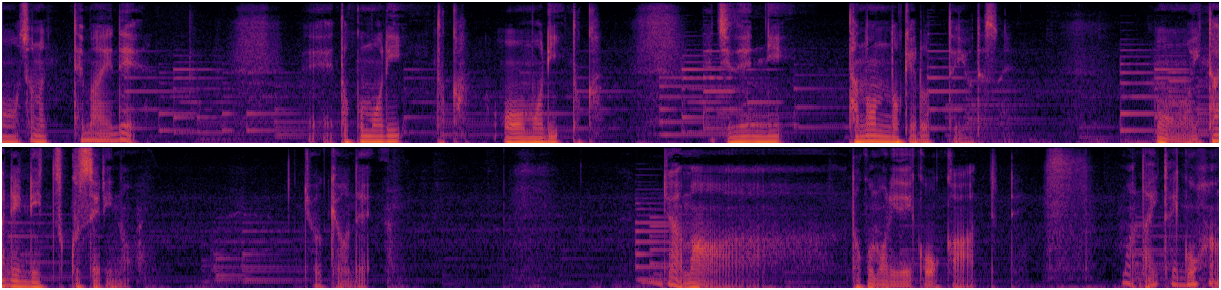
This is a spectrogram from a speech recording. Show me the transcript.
もうその手前で、えー、特盛とか大盛りとか、事前に頼んどけるっていうですね、もう至れり尽くせりの状況で、じゃあまあ、特盛で行こうかって言って、まあ大体ご飯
